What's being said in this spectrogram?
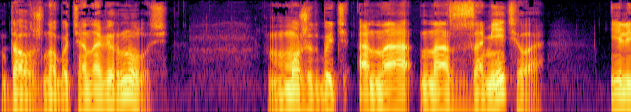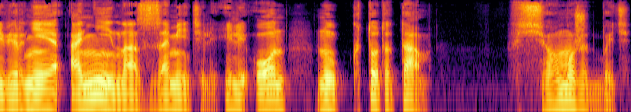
должно быть, она вернулась. Может быть, она нас заметила? Или, вернее, они нас заметили? Или он, ну, кто-то там? Все может быть.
